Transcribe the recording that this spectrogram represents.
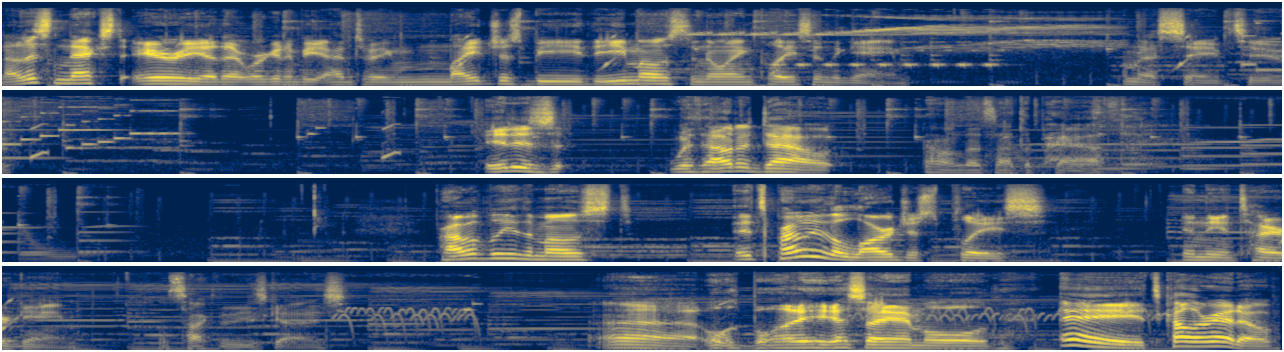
Now this next area that we're going to be entering might just be the most annoying place in the game. I'm going to save too. It is, without a doubt... Oh, that's not the path. Probably the most... It's probably the largest place in the entire game. Let's talk to these guys. Uh, old boy. Yes, I am old. Hey, it's Kolorado.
